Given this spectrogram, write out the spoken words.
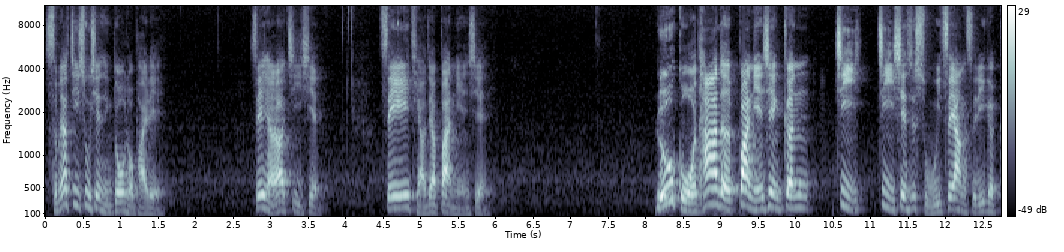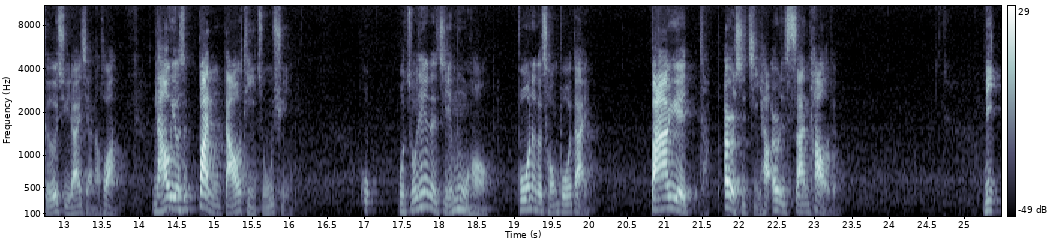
什么叫技术线型多头排列？这一条叫季线，这一条叫半年线。如果它的半年线跟季季线是属于这样子的一个格局来讲的话，然后又是半导体族群，我我昨天的节目哈播那个重播带，八月二十几号、二十三号的，你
